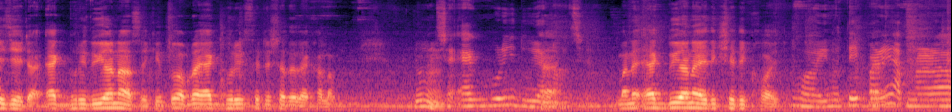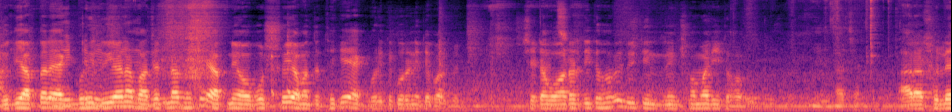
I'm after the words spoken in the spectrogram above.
এই যে এটা এক ভরি দুই আনা আছে কিন্তু আমরা এক ভরির সেটের সাথে দেখালাম। আচ্ছা এক ভরি দুই আনা হ্যাঁ। আছে। মানে এক দুই আনা এদিক সেদিক হয়। হয় হতেই পারে আপনারা যদি আপনার এক ভরি দুই আনা বাজেট না থাকে আপনি অবশ্যই আমাদের থেকে এক ভরিতে করে নিতে পারবেন। সেটা অর্ডার দিতে হবে দুই তিন দিন সময় দিতে হবে। আচ্ছা। আর আসলে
